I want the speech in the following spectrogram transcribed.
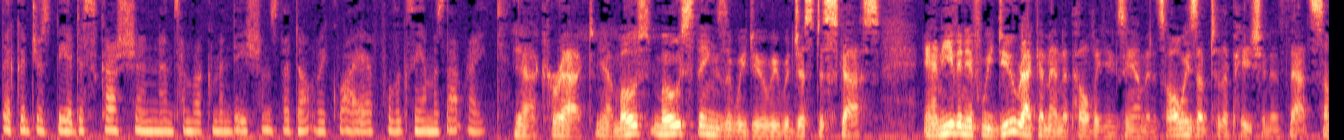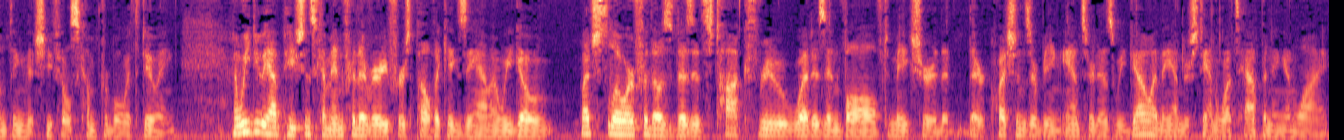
There could just be a discussion and some recommendations that don't require a full exam. Is that right? Yeah, correct. Yeah, most most things that we do we would just discuss. And even if we do recommend a pelvic exam, it's always up to the patient if that's something that she feels comfortable with doing. And we do have patients come in for their very first pelvic exam and we go much slower for those visits, talk through what is involved, make sure that their questions are being answered as we go and they understand what's happening and why.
